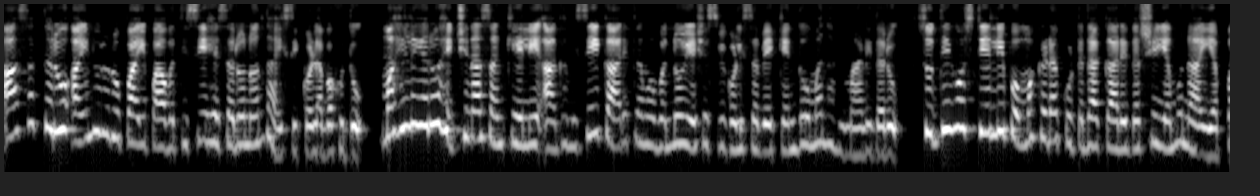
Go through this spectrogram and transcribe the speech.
ಆಸಕ್ತರು ಐನೂರು ರೂಪಾಯಿ ಪಾವತಿಸಿ ಹೆಸರು ನೋಂದಾಯಿಸಿಕೊಳ್ಳಬಹುದು. ಮಹಿಳೆಯರು ಹೆಚ್ಚಿನ ಸಂಖ್ಯೆಯಲ್ಲಿ ಆಗಮಿಸಿ ಕಾರ್ಯಕ್ರಮವನ್ನು ಯಶಸ್ವಿಗೊಳಿಸಬೇಕೆಂದು ಮನವಿ ಮಾಡಿದರು. ಸುದ್ದಿಗೋಷ್ಠಿಯಲ್ಲಿ ಪೊಮ್ಮಕಡ ಕೂಟದ ಕಾರ್ಯದರ್ಶಿ ಯಮುನಾಯಪ್ಪ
